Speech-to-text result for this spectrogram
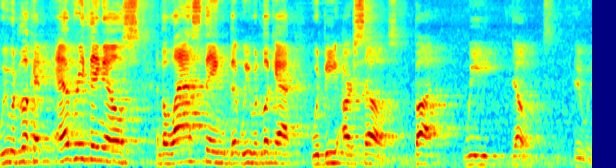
We would look at everything else, and the last thing that we would look at would be ourselves. But we don't, do we?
